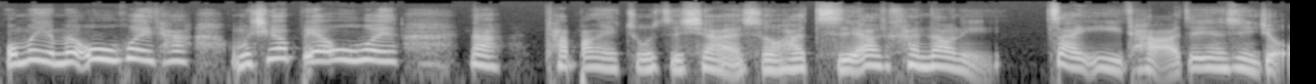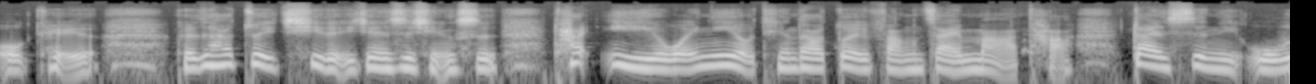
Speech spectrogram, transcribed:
我们有没有误会他？我们千万不要误会。那他帮你阻止下来的时候，他只要看到你。在意他这件事情就 OK 了，可是他最气的一件事情是，他以为你有听到对方在骂他，但是你无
